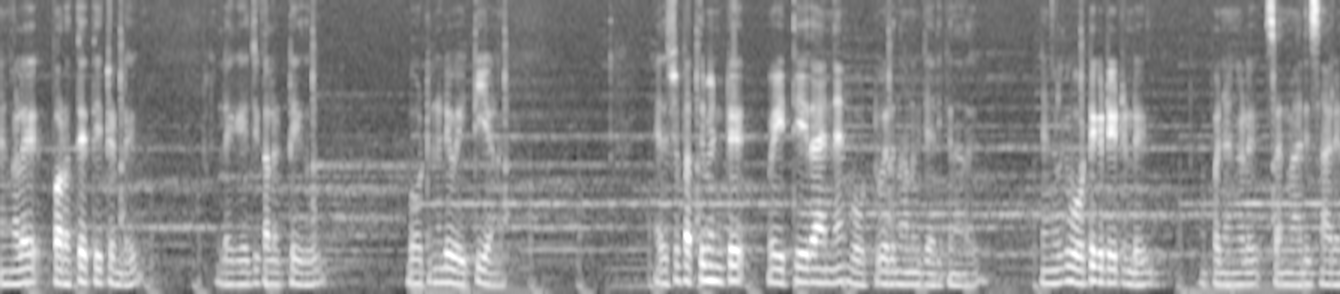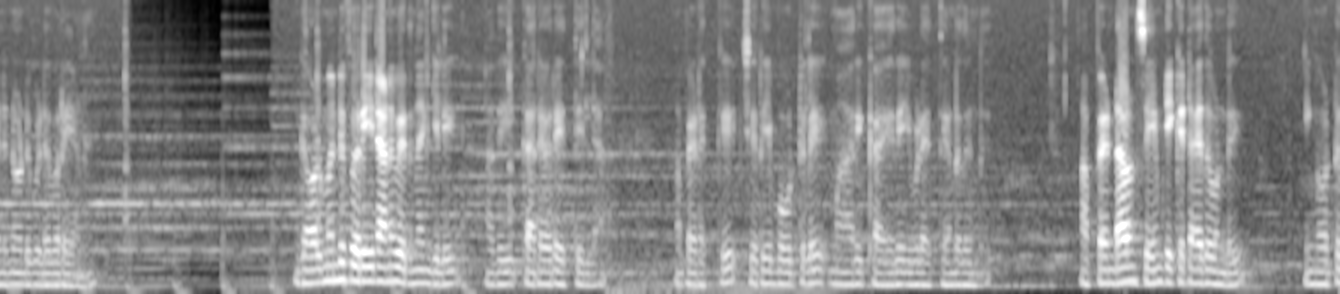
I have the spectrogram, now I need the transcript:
ഞങ്ങൾ പുറത്തെത്തിയിട്ടുണ്ട്. ലഗേജ് കളക്ട് ചെയ്തു. ബോട്ടിന് വേണ്ടി വെയിറ്റ് ചെയ്യാണ്. ഏകദേശം പത്ത് മിനിറ്റ് വെയിറ്റ് ചെയ്താൽ തന്നെ ബോട്ട് വരുമെന്നാണ് വിചാരിക്കുന്നത്. ഞങ്ങൾക്ക് ബോട്ട് കിട്ടിയിട്ടുണ്ട്. അപ്പോൾ ഞങ്ങൾ സെന്റ് മാരീസ് ഐലൻഡിനോട് വിട പറയാണ്. ഗവൺമെന്റ് ഫെറിയിലാണ് വരുന്നതെങ്കിൽ അത് ഈ കര വരെ എത്തില്ല. അപ്പോൾ ഇടയ്ക്ക് ചെറിയ ബോട്ടിൽ മാറി കയറി ഇവിടെ എത്തേണ്ടതുണ്ട്. Up and down same ticket ആയതുകൊണ്ട് ഇങ്ങോട്ട്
